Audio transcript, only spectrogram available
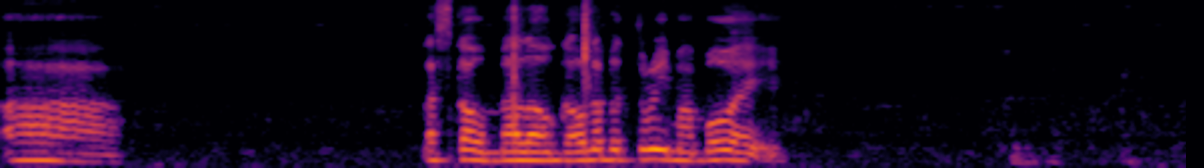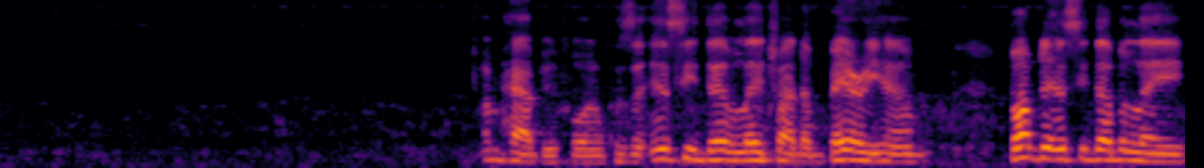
Ah. Let's go, Melo. Go number three, my boy. I'm happy for him because the NCAA tried to bury him, bump the NCAA.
